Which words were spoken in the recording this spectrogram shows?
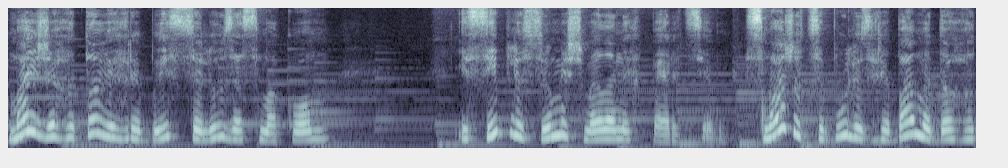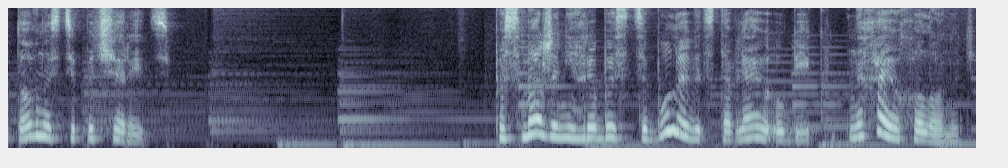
Майже готові гриби солю за смаком і сиплю суміш мелених перців. Смажу цибулю з грибами до готовності печериць. Посмажені гриби з цибулею відставляю у бік, нехай охолонуть.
